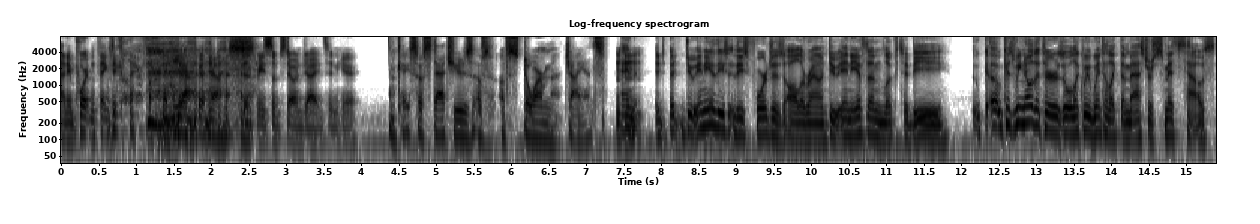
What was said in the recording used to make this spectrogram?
An important thing to clarify. Yeah, yeah. Just be some stone giants in here. Okay, so statues of of storm giants. Mhm. And do any of these these forges all around? Do any of them look to be? Because we know that there's like we went to like the master smith's house.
